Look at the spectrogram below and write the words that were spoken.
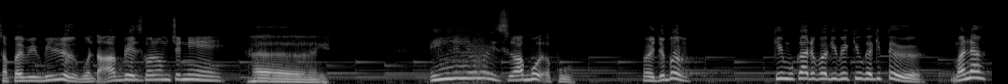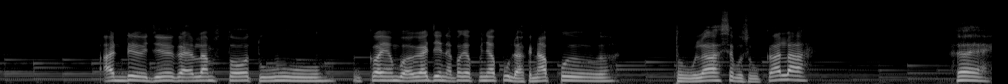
Sampai bila pun tak habis kalau macam ni. Hai. Eh, serabut aku. Hei, Jebeng. Kim bukan ada bagi vacuum kat kita ke? Mana? Ada je kat dalam store tu. Kau yang buat rajin nak pakai penyapu dah. Kenapa? Itulah saya bersuka lah. Hei.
